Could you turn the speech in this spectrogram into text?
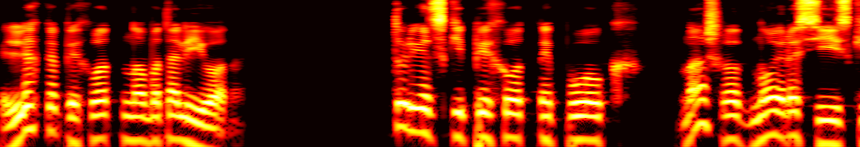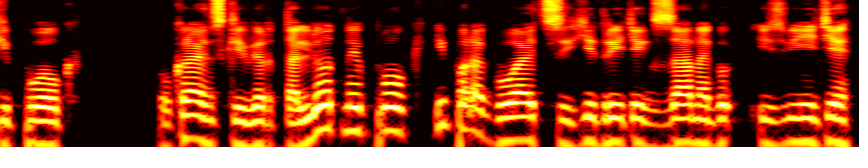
легкопехотного батальона, турецкий пехотный полк, наш родной российский полк, украинский вертолетный полк и парагвайцы, ядрить их за ногу, извините.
